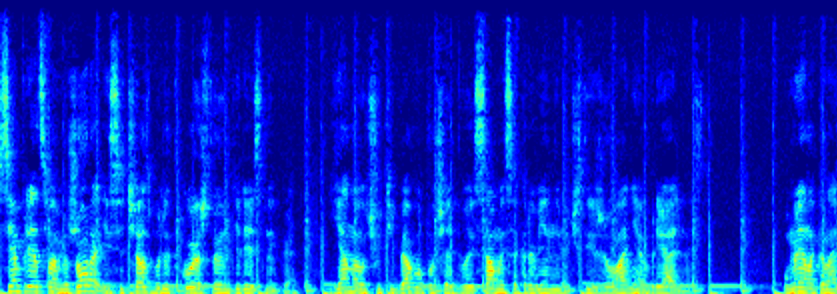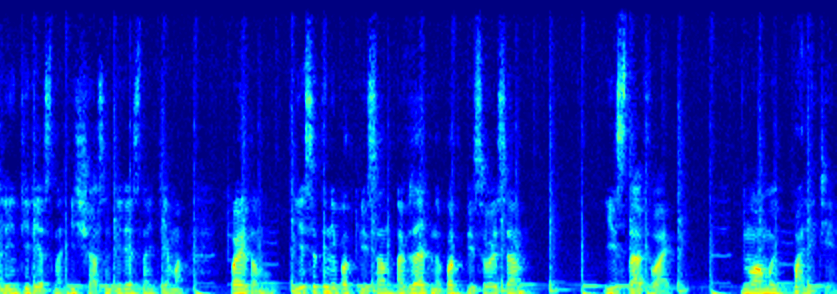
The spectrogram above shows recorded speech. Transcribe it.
Всем привет, с вами Жора, и сейчас будет кое-что интересненькое. Я научу тебя воплощать твои самые сокровенные мечты и желания в реальность. У меня на канале интересно, и сейчас интересная тема. Поэтому, если ты не подписан, обязательно подписывайся и ставь лайк. Ну а мы полетели.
